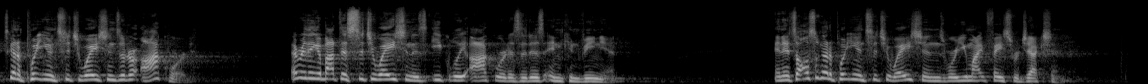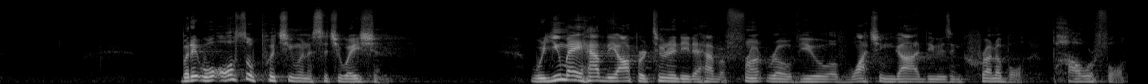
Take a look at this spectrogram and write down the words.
it's going to put you in situations that are awkward. Everything about this situation is equally awkward as it is inconvenient. And it's also going to put you in situations where you might face rejection. But it will also put you in a situation where you may have the opportunity to have a front row view of watching God do his incredible, powerful,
